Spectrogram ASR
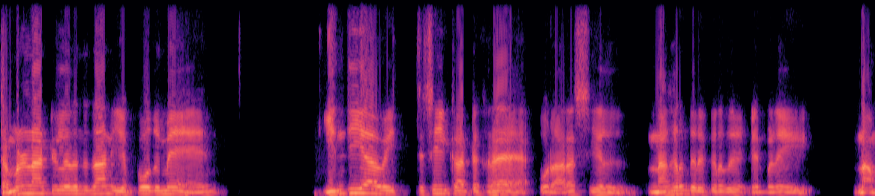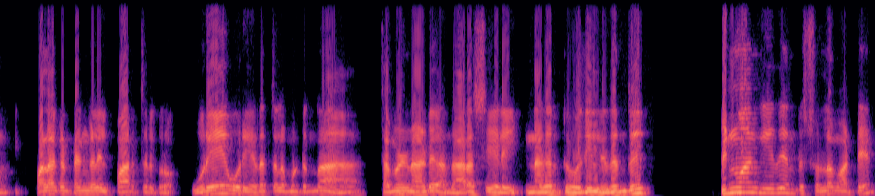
தமிழ்நாட்டிலிருந்து தான் எப்போதுமே இந்தியாவை திசை காட்டுகிற ஒரு அரசியல் நகர்ந்திருக்கிறது என்பதை நாம் பல கட்டங்களில் பார்த்திருக்கிறோம். ஒரே ஒரு இடத்துல மட்டும்தான் தமிழ்நாடு அந்த அரசியலை நகர்த்துவதில் இருந்து பின்வாங்கியது என்று சொல்ல மாட்டேன்.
